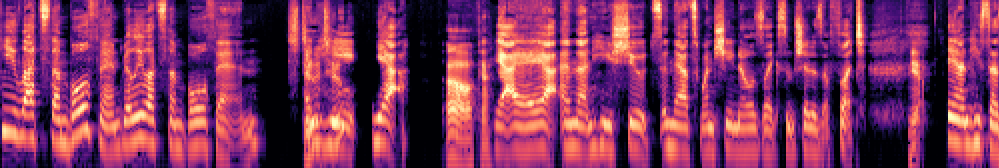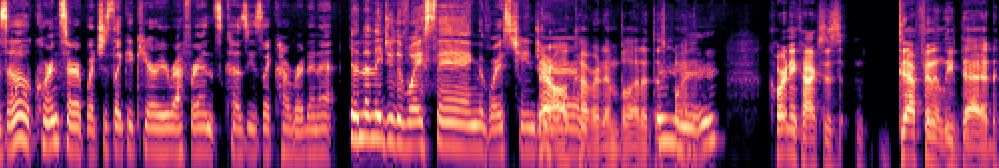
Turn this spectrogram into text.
he lets them both in. Billy lets them both in. Stu too. he- yeah, Oh, okay. yeah, yeah, yeah. And then he shoots, and that's when she knows like some shit is afoot. Yeah. And he says, "Oh, corn syrup," which is like a Carrie reference because he's like covered in it. And then they do the voice thing, the voice changer. They're all covered in blood at this point. Mhm. Courteney Cox is definitely dead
